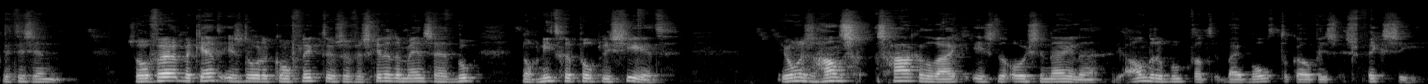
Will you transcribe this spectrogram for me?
Dit is in zover bekend is door de conflict tussen verschillende mensen het boek nog niet gepubliceerd. Jongens, Hans Schakelwijk is de originele. Die andere boek wat bij Bolt te koop is, is fictie.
